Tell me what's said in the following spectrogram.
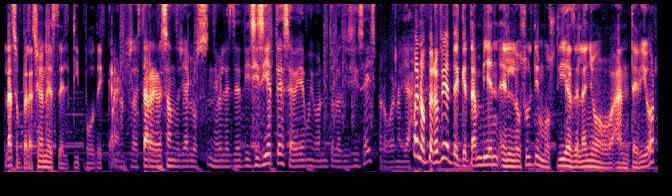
las operaciones del tipo de cambio. Bueno, pues está regresando ya los niveles de 17, se veía muy bonito los 16, pero bueno, ya. Bueno, pero fíjate que también en los últimos días del año anterior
